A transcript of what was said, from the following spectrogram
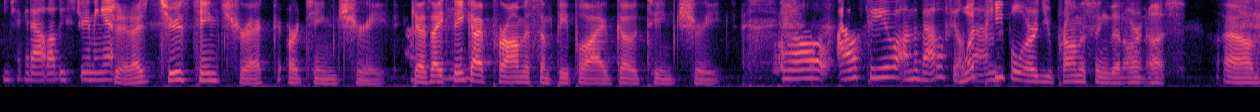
You can check it out. I'll be streaming it. Should I choose Team Trick or Team Treat? Because I think I promised some people I'd go Team Treat. Well, I'll see you on the battlefield. What then. people are you promising that aren't us? Um,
